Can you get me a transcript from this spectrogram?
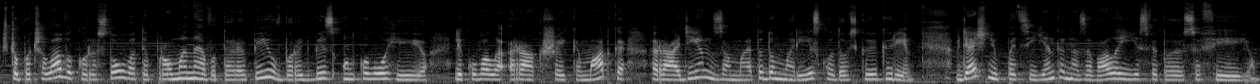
що почала використовувати променеву терапію в боротьбі з онкологією, лікувала рак шийки матки радієм за методом Марії Складовської кюрі. Вдячні пацієнти називали її Святою Софією.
